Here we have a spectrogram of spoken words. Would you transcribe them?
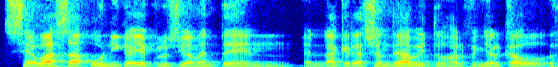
se basa única y exclusivamente en, la creación de hábitos. Al fin y al cabo,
